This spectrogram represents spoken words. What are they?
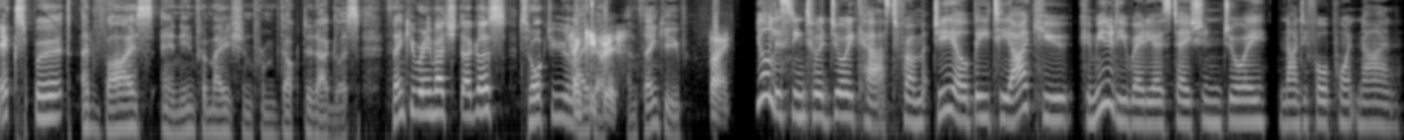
expert advice and information from Dr. Douglas. Thank you very much, Douglas. Talk to you Thank later. you, Chris. And thank you. Bye. You're listening to a Joycast from GLBTIQ community radio station Joy 94.9.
